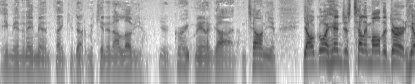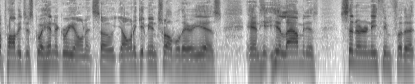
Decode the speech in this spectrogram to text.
Amen and amen. Thank you, Dr. McKinion. I love you. You're a great man of God. I'm telling you, y'all go ahead and just tell him all the dirt. He'll probably just go ahead and agree on it. So y'all want to get me in trouble? There he is. And he, he allowed me to sit underneath him for that,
